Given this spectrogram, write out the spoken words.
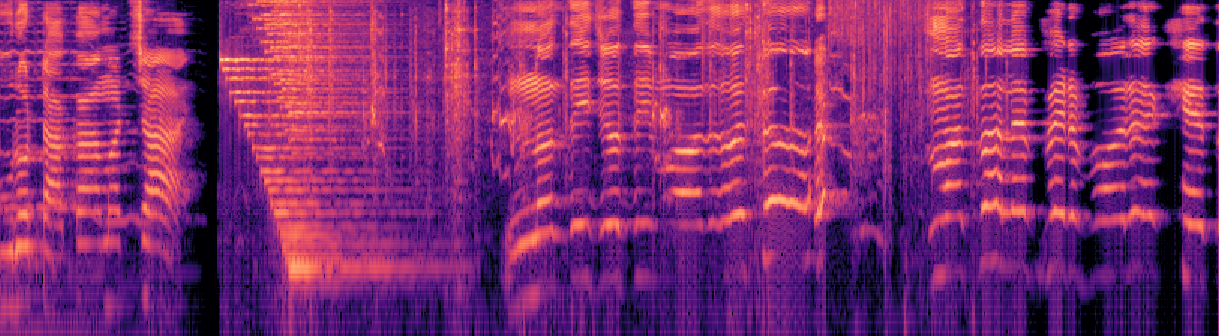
পুরো টাকা আমার চাই। নদী যদি মদ হতো মাতালে পেট ভরে খেত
